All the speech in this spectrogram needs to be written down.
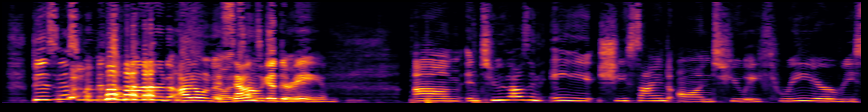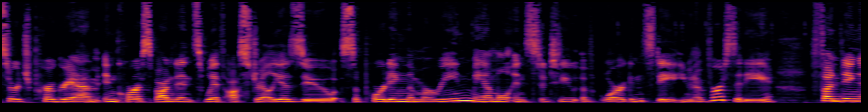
Business Women's Award. I don't know. It sounds good to me. Um, in 2008, she signed on to a three year research program in correspondence with Australia Zoo, supporting the Marine Mammal Institute of Oregon State University, funding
